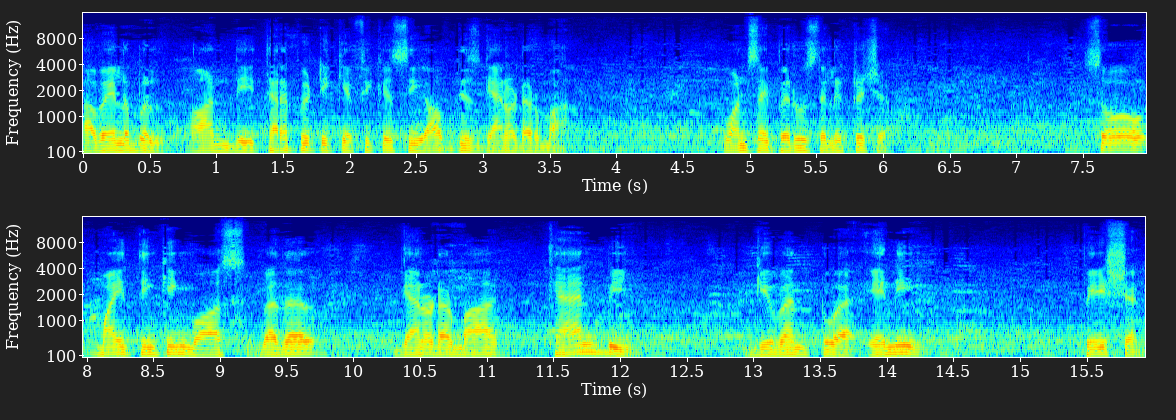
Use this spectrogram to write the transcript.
available on the therapeutic efficacy of this ganoderma once i peruse the literature. So my thinking was whether ganoderma can be given to a, any patient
